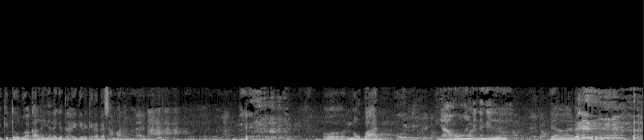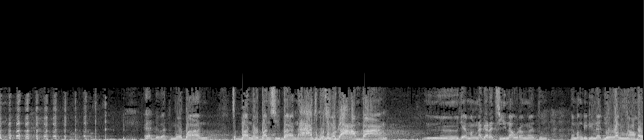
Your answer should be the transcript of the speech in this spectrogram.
Begitu dua kali nyala kita ya, Kira-kira ada samar Oh noban Nyawa Nyawa ya. Aduh, noban Oh, ban gampangang negara Cina orang itu memang diin Jowang nyaho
